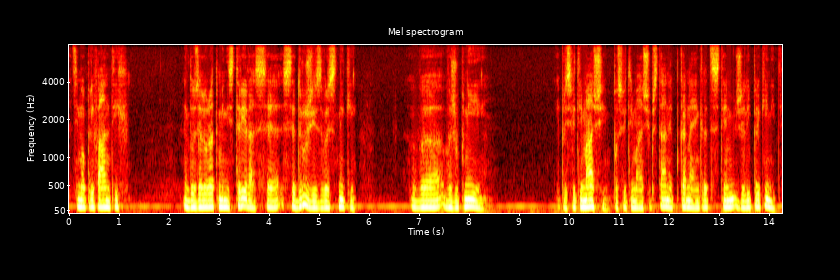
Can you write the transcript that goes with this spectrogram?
recimo pri fantih nekdo zelo rad ministrira, se, se druži z vrstniki v, v župniji, je pri sveti maši, po sveti maši obstane, kar naenkrat s tem želi prekiniti.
